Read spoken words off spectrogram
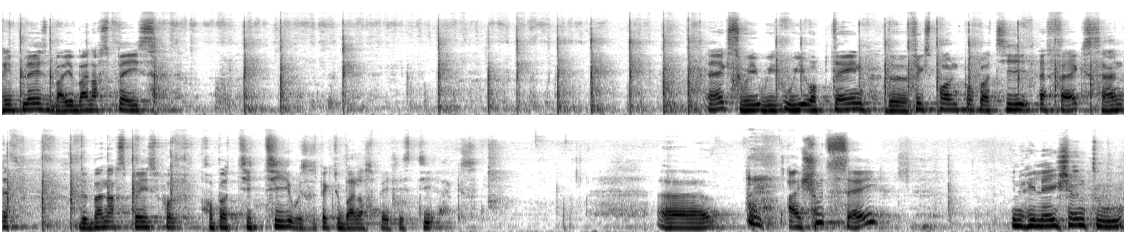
replaced by a Banach space X, we, we, we obtain the fixed point property Fx and the Banach space pro property T with respect to Banach space is Tx. Uh, I should say, in relation to,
